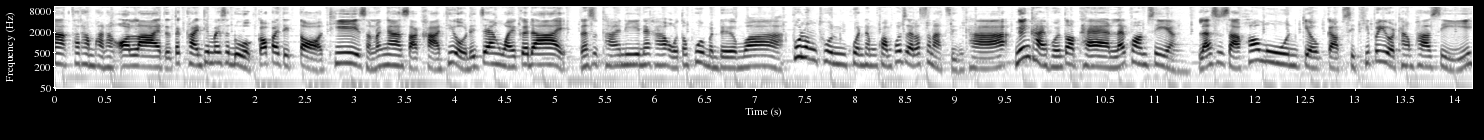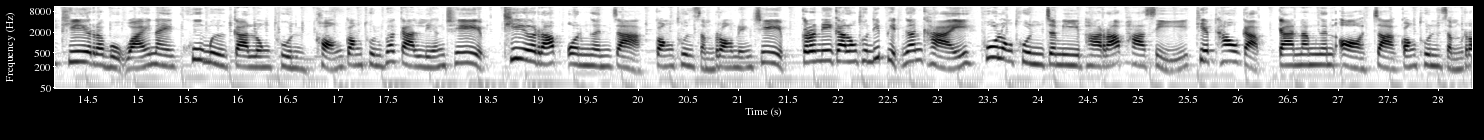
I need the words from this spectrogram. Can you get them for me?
าก ๆ ถ้าทำผ่านทางออนไลน์ แต่ถ้าใครที่ไม่สะดวกก็ไปติดต่อที่สำนักงานสาขาที่โอได้แจ้งไว้ก็ได้ และสุดท้ายนี้นะคะโอต้องพูดเหมือนเดิมว่า ผู้ลงทุนควรทำความเข้าใจลักษณะสินค้า เงื่อนไขผลตอบแทนและความเสี่ยง และศึกษาข้อมูลเกี่ยวกับสิทธิประโยชน์ทางภาษี ที่ระบุไว้ในคู่มือการลงทุนของกองทุนเพื่อการเลี้ยงชีพ ที่รับโอนเงินจากกองทุนสำรองเลี้ยงชีพ กรณีการลงทุนที่ผิดเงื่อนไข ผู้ลงทุนจะมีภาระภาษี เทียบเท่ากับการนำเงินออกจากกองทุนสำร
